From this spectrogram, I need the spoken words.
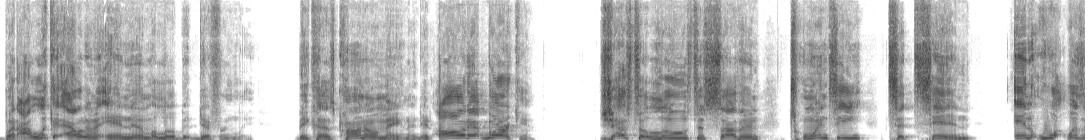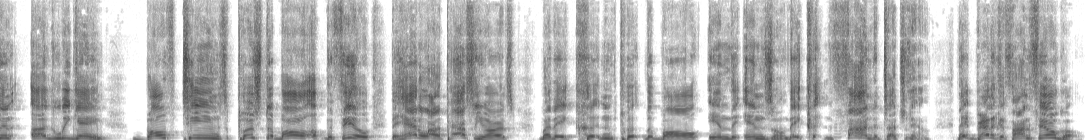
But I look at Alabama A&M a little bit differently because Connell Maynor did all that barking just to lose to Southern 20 to 10 in what was an ugly game. Both teams pushed the ball up the field. They had a lot of passing yards, but they couldn't put the ball in the end zone. They couldn't find a touchdown. They better could find a field goal.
